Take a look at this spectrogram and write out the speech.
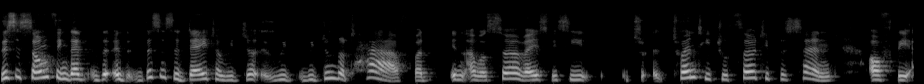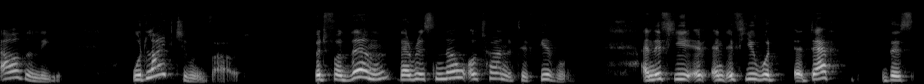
This is something that, this is the data we, we, we do not have, but in our surveys, we see 20 to 30% of the elderly would like to move out. But for them, there is no alternative given. And if you, and if you would adapt this,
